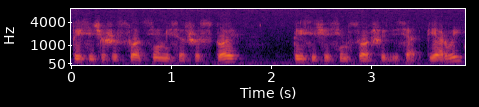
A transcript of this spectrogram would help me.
1676-1761,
